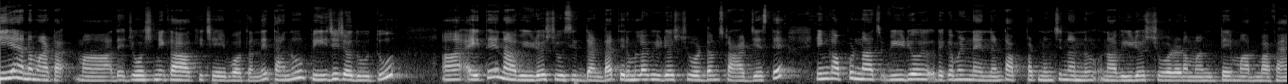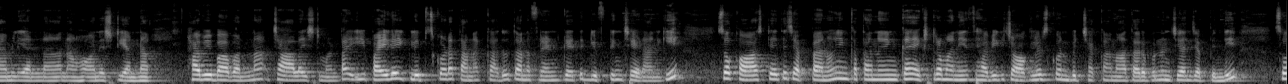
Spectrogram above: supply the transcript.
ఇయే అన్నమాట మా అదే జోష్నికాకి చేయబోతుంది. తను పీజీ చదువుతూ అయితే నా వీడియోస్ చూసిద్దంట. తిరుమల వీడియోస్ చూడడం స్టార్ట్ చేస్తే ఇంకా అప్పుడు నా వీడియో రికమెండ్ అయిందంటే అప్పటి నుంచి నన్ను నా వీడియోస్ చూడడం అంటే మా మా ఫ్యామిలీ అన్న నా హానెస్టీ అన్న హబీబాబ్ అన్న చాలా ఇష్టం అంట ఈ పైగా ఈ క్లిప్స్ కూడా తనకు కాదు తన ఫ్రెండ్కి అయితే గిఫ్టింగ్ చేయడానికి. సో కాస్ట్ అయితే చెప్పాను. ఇంకా తను ఇంకా ఎక్స్ట్రా మనీ హవికి చాక్లెట్స్ కొనిపించక్క నా తరపు నుంచి అని చెప్పింది. సో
